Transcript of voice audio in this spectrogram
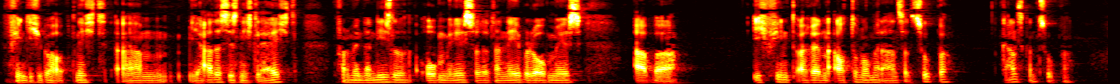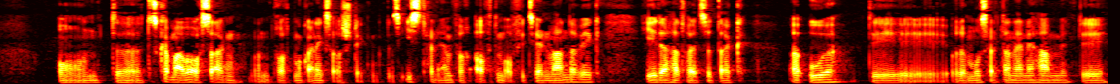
Finde ich überhaupt nicht. Ähm, ja, das ist nicht leicht, vor allem wenn der Niesel oben ist oder der Nebel oben ist. Aber ich finde euren autonomen Ansatz super. Ganz, ganz super. Und äh, das kann man aber auch sagen, dann braucht man gar nichts ausstecken. Das ist halt einfach auf dem offiziellen Wanderweg. Jeder hat heutzutage eine Uhr, die, oder muss halt dann eine haben, die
